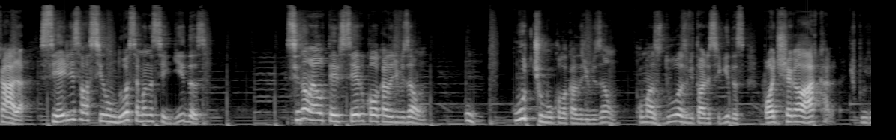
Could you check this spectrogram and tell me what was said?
cara, se eles vacilam duas semanas seguidas, se não é o terceiro colocado da divisão, o último colocado da divisão, com umas duas vitórias seguidas, pode chegar lá, cara. Tipo,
